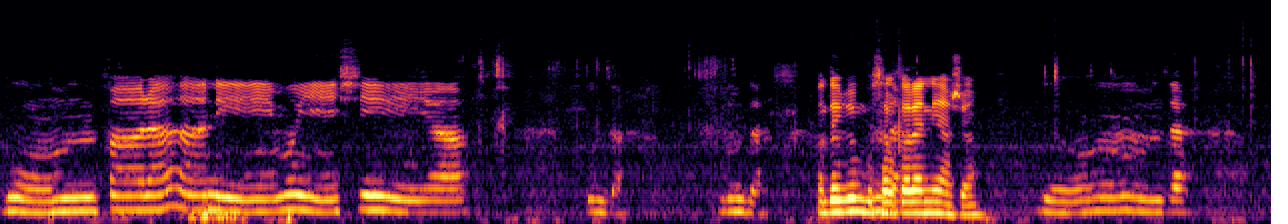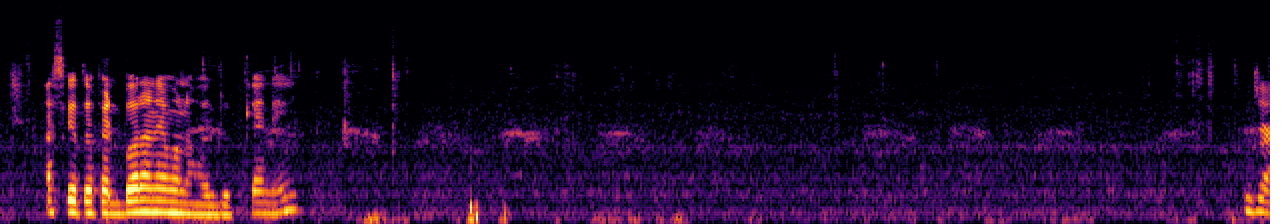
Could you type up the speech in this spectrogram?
ঘুম পারানি মুইশিয়া গুঞ্জা গুঞ্জা ওদেরকে গোসল করে নিয়ে আসো? আজকে তো পেট ভরা নেই মনে হয় দুধ খায়নি যা।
